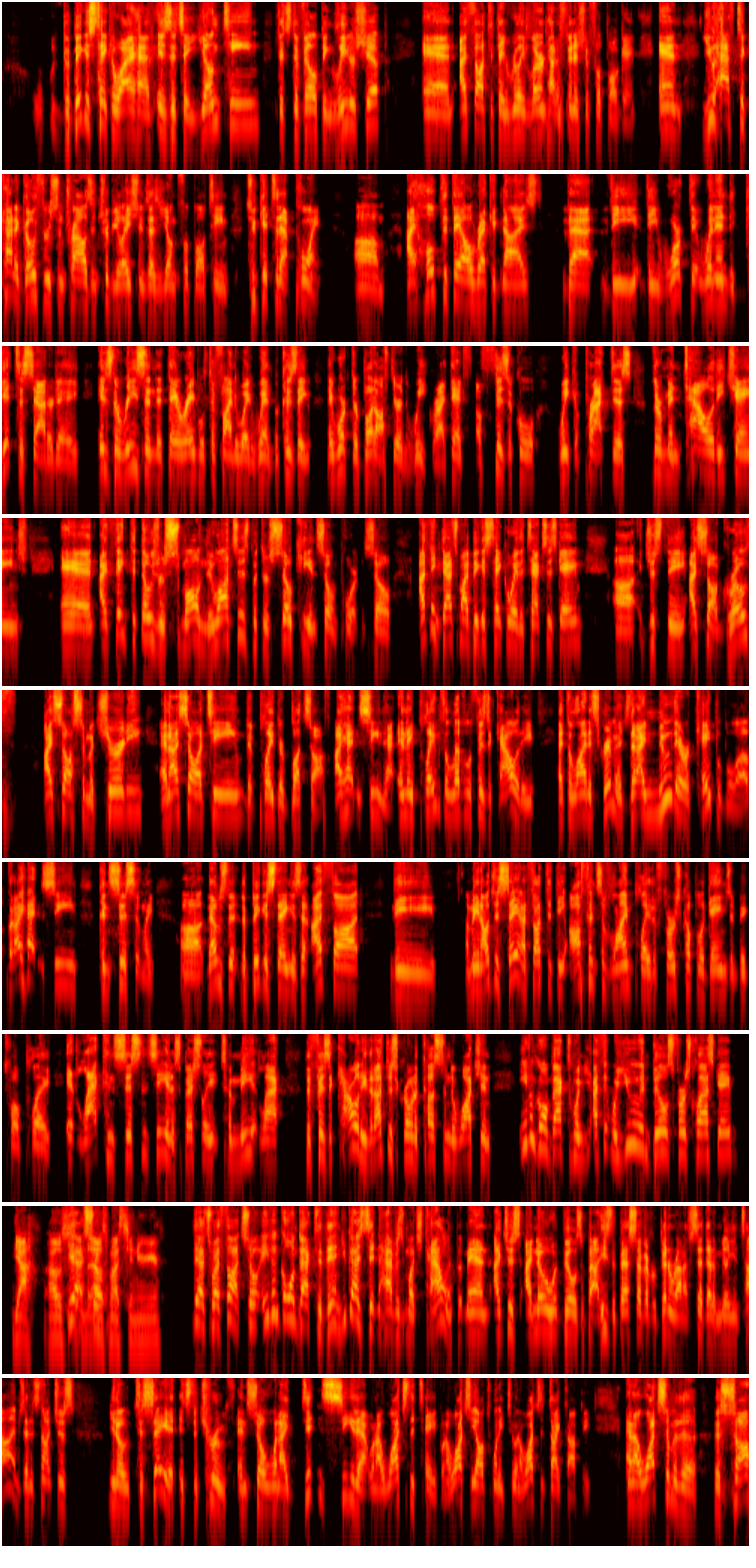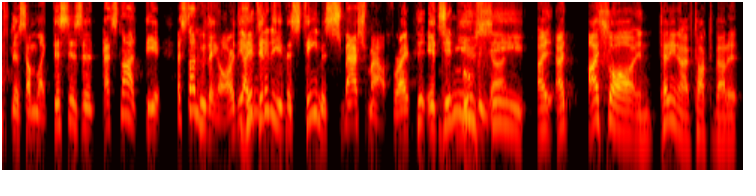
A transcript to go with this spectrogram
the biggest takeaway I have is it's a young team that's developing leadership, and I thought that they really learned how to finish a football game. And you have to kind of go through some trials and tribulations as a young football team to get to that point. Um, I hope that they all recognized that the the work that went in to get to Saturday is the reason that they were able to find a way to win because they they worked their butt off during the week, right? They had a physical week of practice, their mentality changed, and I think that those are small nuances, but they're so key and so important. So I think that's my biggest takeaway the Texas game. Uh, just the I saw growth, I saw some maturity, and I saw a team that played their butts off. I hadn't seen that, and they played with a level of physicality at the line of scrimmage that I knew they were capable of, but I hadn't seen consistently. Uh, that was the, the biggest thing is that I thought the, I mean, I'll just say it. I thought that the offensive line play, the first couple of games in Big 12 play, it lacked consistency, and especially to me, it lacked the physicality that I've just grown accustomed to watching. Even going back to when you, I think were you in Bill's first class game? Yeah, I was. Yeah, that so- was my senior year. That's what I thought. So even going back to then, you guys didn't have as much talent, but man, I just I know what Bill's about. He's the best I've ever been around. I've said that a million times, and it's not just you know to say it; it's the truth. And so when I didn't see that, when I watched the tape, when I watched the all twenty two, and I watched the tight copy, and I watched some of the the softness, I'm like, this isn't. That's not the. That's not who they are. The Didn't- identity of this team is smash mouth, right? Di- it's didn't you see? I, I I saw, and Teddy and I have talked about it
